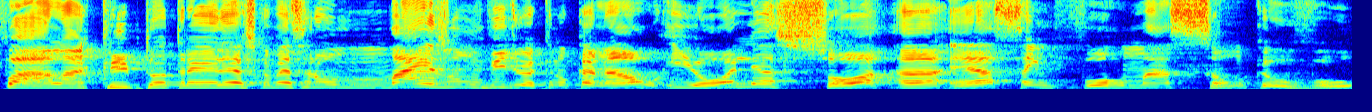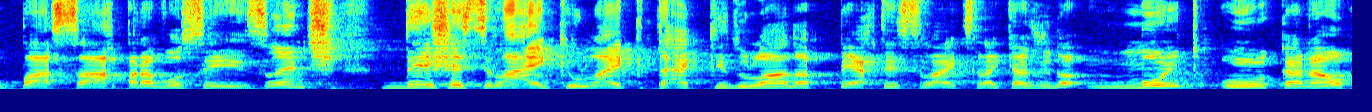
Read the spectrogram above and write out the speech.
Fala Cripto Traders, começando mais um vídeo aqui no canal e olha só uh, essa informação que eu vou passar para vocês. Antes, deixa esse like, o like tá aqui do lado, aperta esse like, esse like ajuda muito o canal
